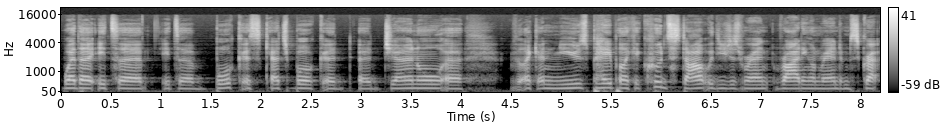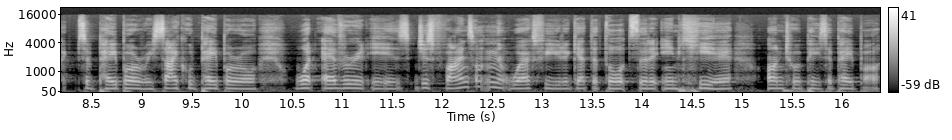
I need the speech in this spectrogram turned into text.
whether it's a it's a book, a sketchbook, a, a journal, a like a newspaper, like it could start with you just ran, writing on random scraps of paper or recycled paper or whatever it is. Just find something that works for you to get the thoughts that are in here onto a piece of paper.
